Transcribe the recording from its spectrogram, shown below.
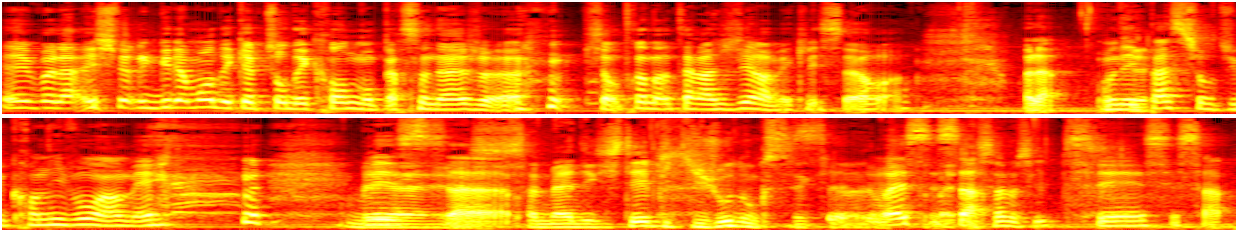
Et voilà, et je fais régulièrement des captures d'écran de mon personnage euh, qui est en train d'interagir avec les sœurs. Voilà, on n'est pas sur du grand niveau, hein, mais Mais, mais euh, ça- ça... mérite d'exister, et puis tu joues, donc c'est que Ouais, c'est ça. ça aussi. c'est, ça.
